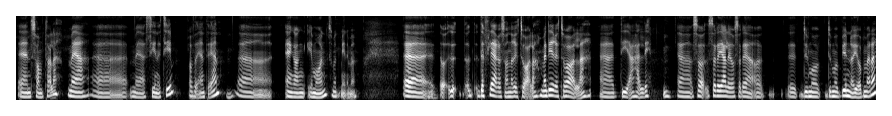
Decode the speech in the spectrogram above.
en samtale med, eh, med, sine team, altså én til én, eh, en gang i måneden som et minimum. Eh, det er flere sånne ritualer, men de ritualene, de er heldige. Mm. Så, så, det gjelder jo også det du må, du må, begynne å jobbe med det,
